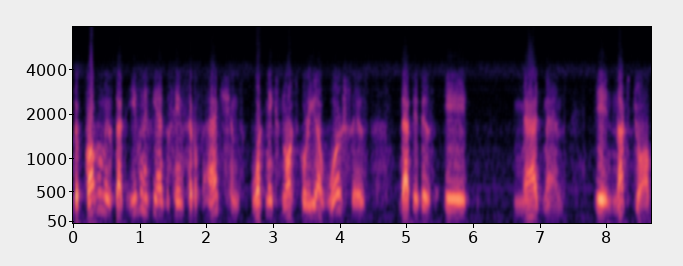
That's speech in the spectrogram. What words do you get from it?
the problem is that even if we had the same set of actions, what makes North Korea worse is that it is a madman, a nut job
